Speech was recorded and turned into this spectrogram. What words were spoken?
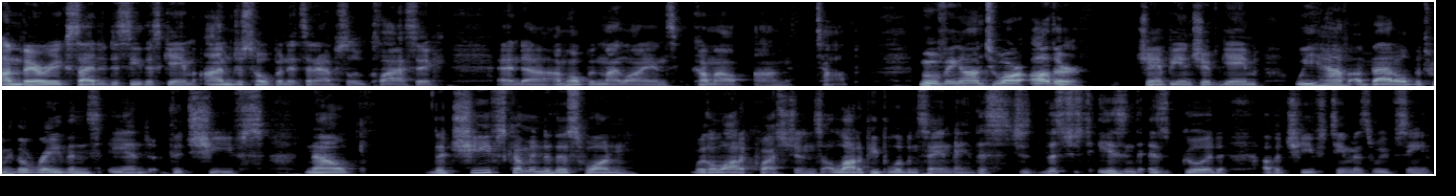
I'm very excited to see this game. I'm just hoping it's an absolute classic, and uh, I'm hoping my Lions come out on top. Moving on to our other championship game, we have a battle between the Ravens and the Chiefs. Now, the Chiefs come into this one with a lot of questions. A lot of people have been saying, "Man, this just this just isn't as good of a Chiefs team as we've seen.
